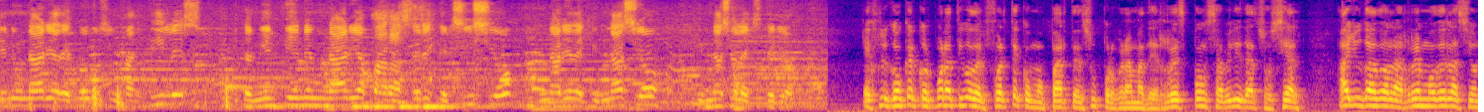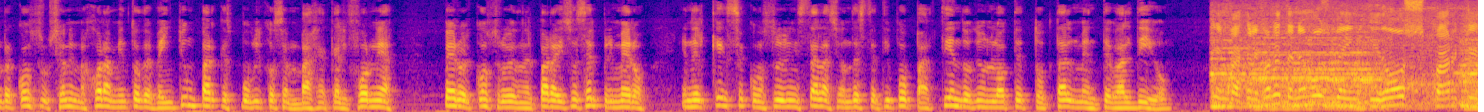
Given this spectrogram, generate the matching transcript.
tiene un área de juegos infantiles y también tiene un área para hacer ejercicio, un área de gimnasio, gimnasio al exterior. Explicó que el Corporativo del Fuerte, como parte de su programa de responsabilidad social, ha ayudado a la remodelación, reconstrucción y mejoramiento de 21 parques públicos en Baja California, pero el construido en el paraíso es el primero en el que se construye una instalación de este tipo partiendo de un lote totalmente baldío. En Baja California tenemos 22 parques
